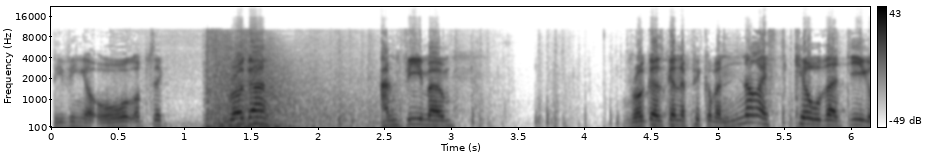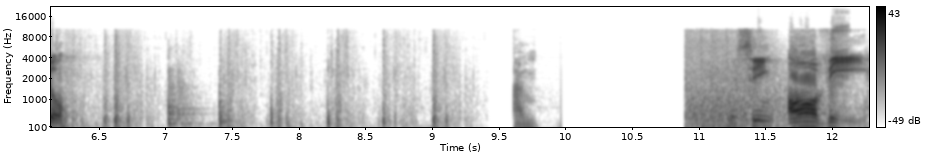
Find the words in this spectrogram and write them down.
Leaving it all up to Rugger and Vimo. Rugger's going to pick up a nice kill with that Deagle. And we're seeing RV.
